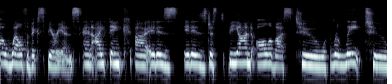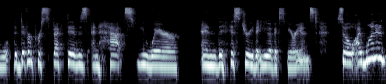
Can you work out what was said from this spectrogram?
a wealth of experience and i think uh, it is it is just beyond all of us to relate to the different perspectives and hats you wear and the history that you have experienced. So I wanted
